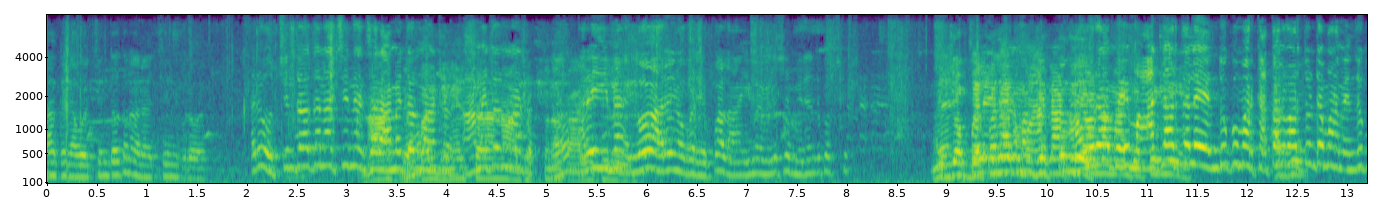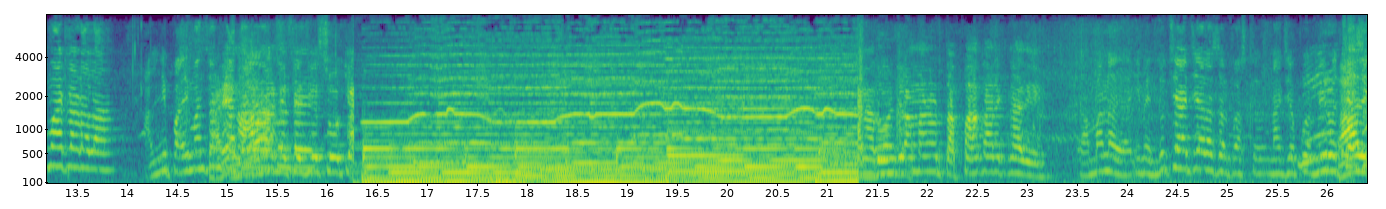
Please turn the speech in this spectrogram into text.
నాకు నాకు వచ్చిన తర్వాత నాకు నచ్చింది బ్రో. అరే వచ్చిన తర్వాత నచ్చింది సార్ ఆమెతో మాట్లాడు ఆమెతో మాట్లాడు. అరే ఈమె ఇగో అరే ఒకటి చెప్పాలా? ఈమె పిలిస్తే మీరు ఎందుకు వచ్చి. మాట్లాడతలే ఎందుకు మరి కథలు పడుతుంటే మనం ఎందుకు మాట్లాడాలా? అన్ని పది మంది కథలు పడుతుంటే. రోజు రమ్మన్నాడు తప్ప కరెక్ట్ అది రమ్మన్నా ఈమె ఎందుకు చాట్ చేయాలి అసలు ఫస్ట్ నాకు చెప్పు మీరు వచ్చేసి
